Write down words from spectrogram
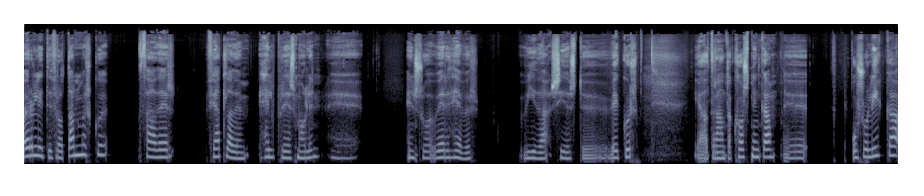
örlítið frá Danmörku, það er fjallaðum helbriðismálin eh, eins og verið hefur víða síðustu vikur í aðdraðanda kostninga eh, og svo líka,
